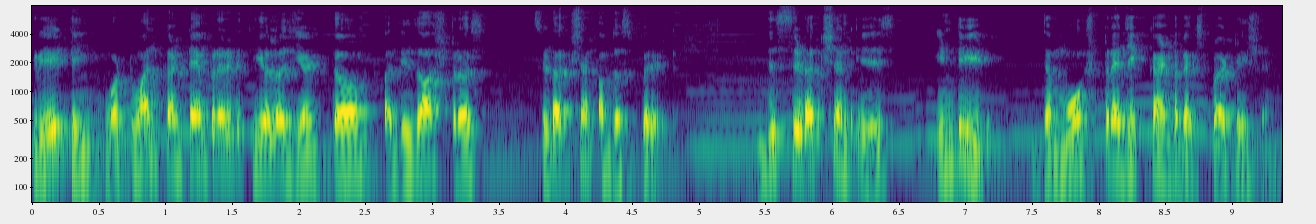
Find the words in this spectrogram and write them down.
creating what one contemporary theologian termed a disastrous seduction of the spirit. This seduction is, indeed, the most tragic kind of exploitation,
